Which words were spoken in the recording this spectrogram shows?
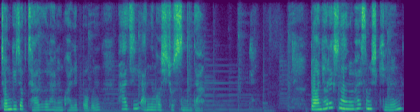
정기적 자극을 하는 관리법은 하지 않는 것이 좋습니다. 또한 혈액순환을 활성시키는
